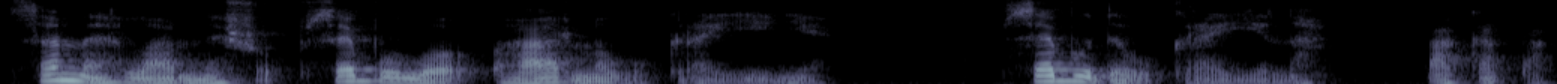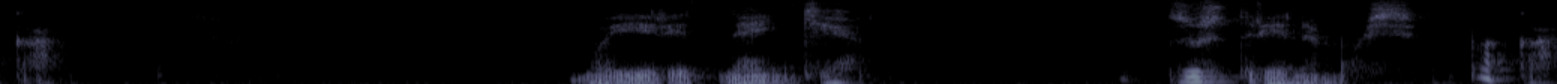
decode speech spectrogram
Саме головне, щоб все було гарно в Україні. Все буде Україна. Пока-пока. Мої рідненькі. зустрінемось. Пока.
